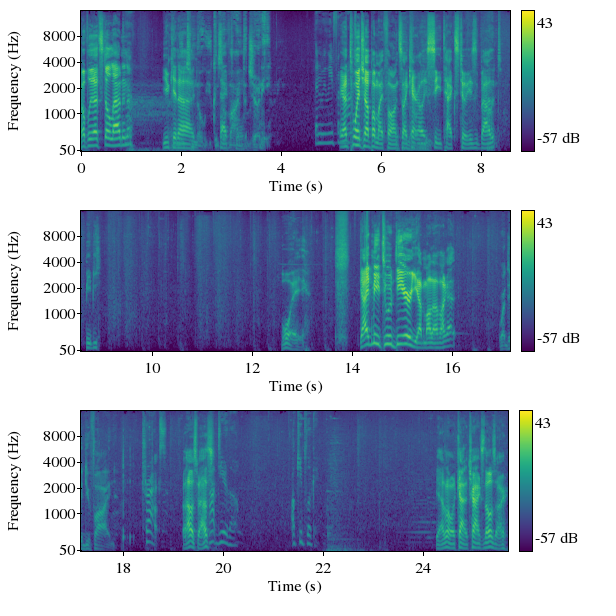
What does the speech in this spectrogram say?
Hopefully that's still loud enough. You can Need uh to know you can text survive me. the journey. Then we leave for I got? Twitch up on my phone, so I can't really see text to you about it. BB. Boy. Guide me to a deer, you motherfucker. What did you find? Tracks. Well, that was fast. Not deer, though. I'll keep looking. Yeah, I don't know what kind of tracks those are.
